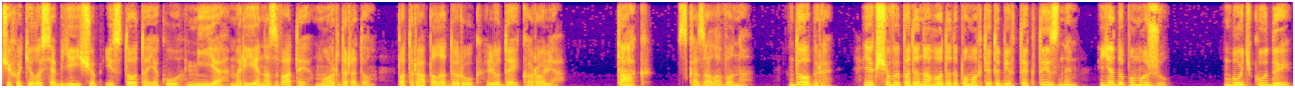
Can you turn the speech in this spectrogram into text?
чи хотілося б їй, щоб істота, яку Мія мріє назвати Мордредом, потрапила до рук людей короля? Так, сказала вона. Добре, якщо випаде нагода допомогти тобі втекти з ним, я допоможу. Будь-куди,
